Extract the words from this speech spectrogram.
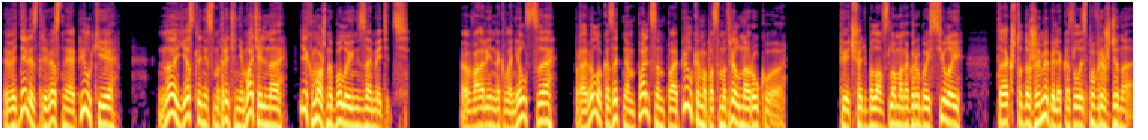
виднелись древесные опилки, но если не смотреть внимательно, их можно было и не заметить. Ван Линь наклонился, провел указательным пальцем по опилкам и посмотрел на руку. Печать была взломана грубой силой, так что даже мебель оказалась повреждена.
